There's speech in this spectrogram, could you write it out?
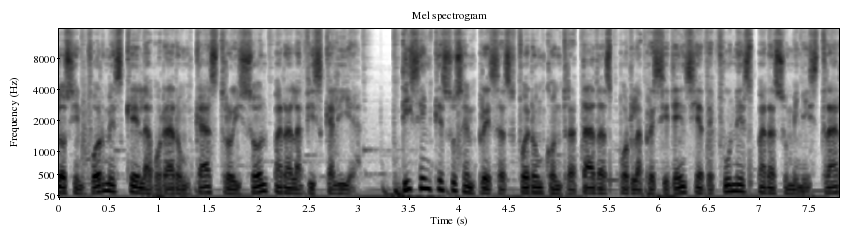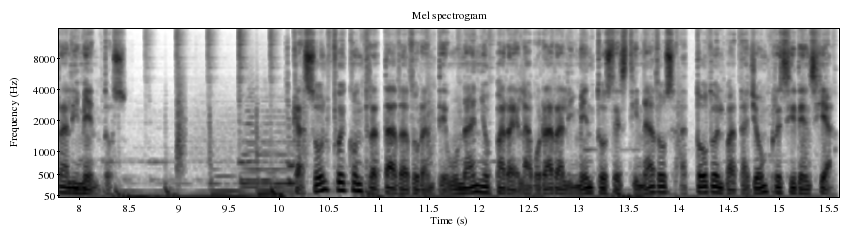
Los informes que elaboraron Castro y Sol para la Fiscalía dicen que sus empresas fueron contratadas por la presidencia de Funes para suministrar alimentos. Casol fue contratada durante un año para elaborar alimentos destinados a todo el batallón presidencial,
